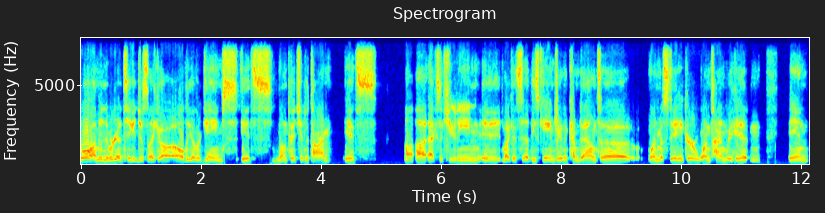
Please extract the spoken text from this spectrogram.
Well, I mean, we're going to take it just like uh, all the other games. It's one pitch at a time. It's uh, executing. It, like I said, these games are going to come down to one mistake or one timely hit, and and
